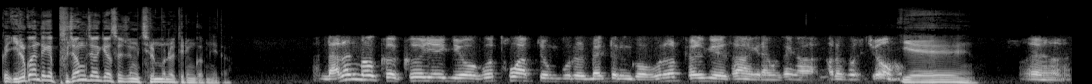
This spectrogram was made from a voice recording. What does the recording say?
그 일관되게 부정적이어서 좀 질문을 드린 겁니다. 나는 뭐, 그, 그 얘기하고 통합 정부를 만드는 거고는 별개의 상황이라고 생각하는 거죠. 예. 어,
